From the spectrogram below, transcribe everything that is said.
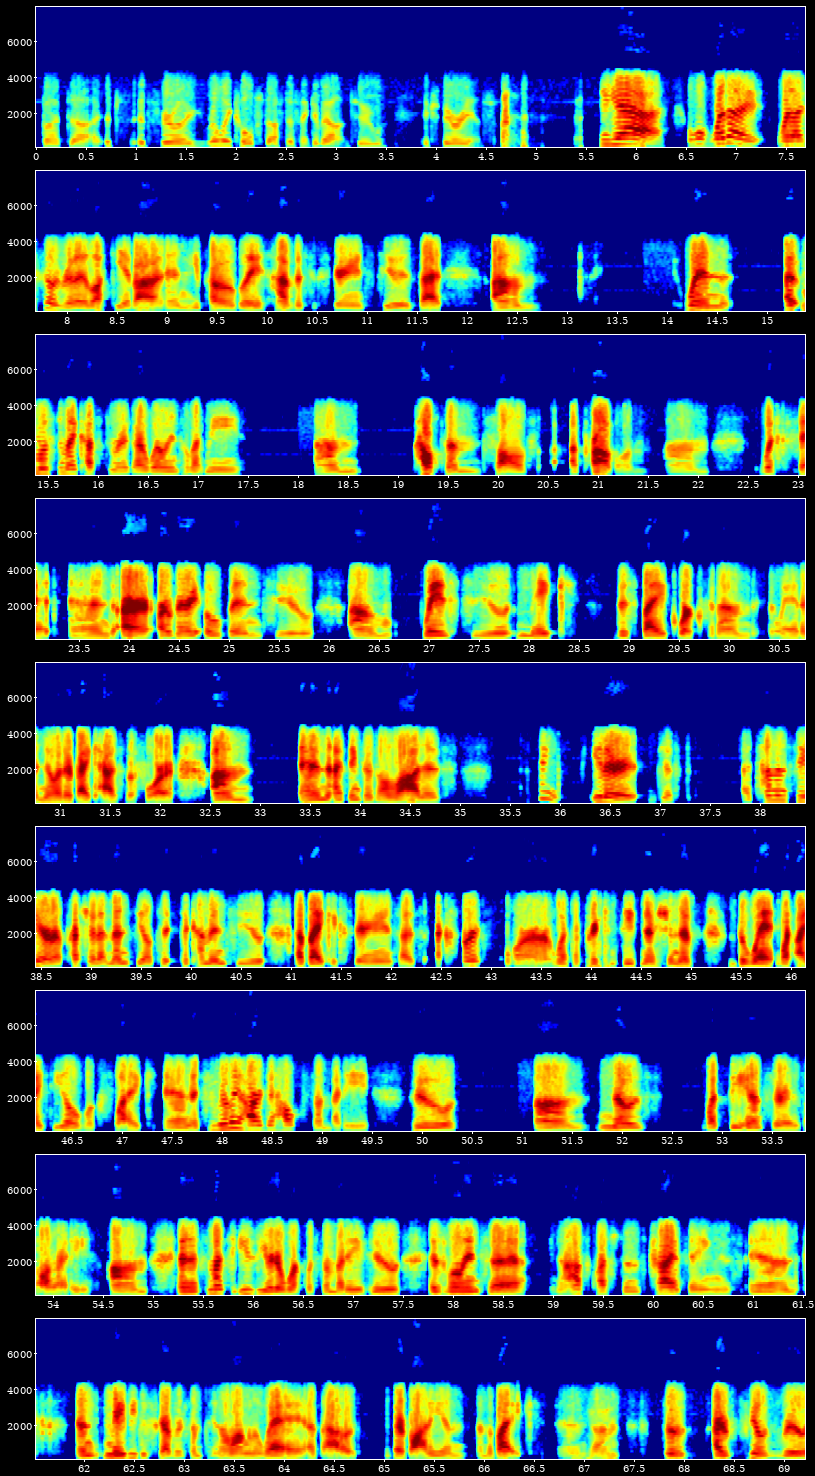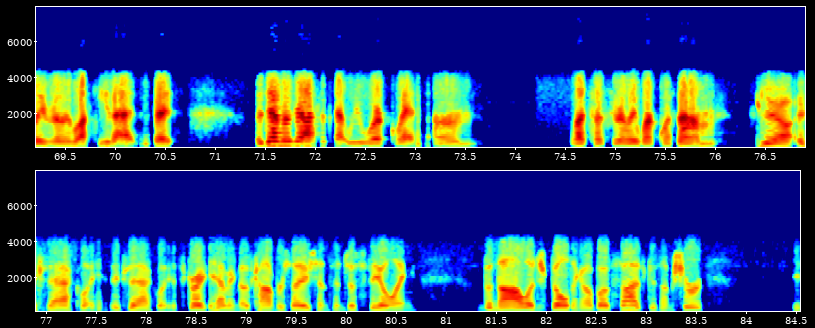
But uh, it's it's really really cool stuff to think about and to experience. Yeah. Well, what I what I feel really lucky about, and you probably have this experience too, is that um, when uh, most of my customers are willing to let me um, help them solve a problem um, with fit, and are are very open to um, ways to make this bike work for them in a way that no other bike has before. Um, and I think there's a lot of I think either just a tendency or a pressure that men feel to, to come into a bike experience as experts or with a preconceived notion of the way what ideal looks like. And it's really hard to help somebody who um, knows what the answer is already. Um, and it's much easier to work with somebody who is willing to, you know, ask questions, try things, and and maybe discover something along the way about their body and and the bike. And Mhm. um, so I feel really, really lucky that that the demographic that we work with um, lets us really work with them. yeah, exactly, exactly. It's great having those conversations and just feeling the knowledge building on both sides because I'm sure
